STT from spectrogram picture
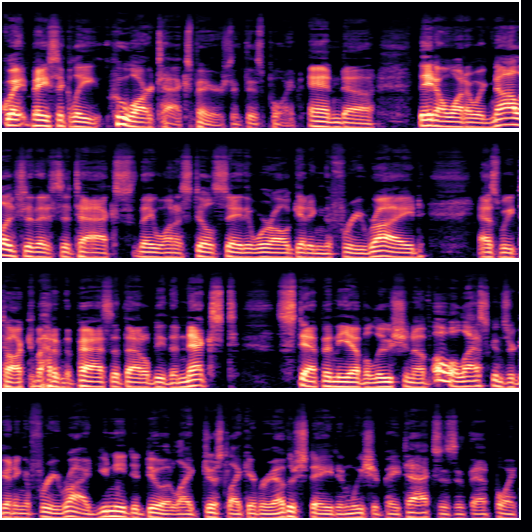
Basically who are taxpayers at this point? And uh, they don't want to acknowledge that it's a tax. They want to still say that we're all getting the free ride. As we talked about in the past that that'll be the next step in the evolution of oh alaskans are getting a free ride. You need to do it like just like every other state and we should pay taxes at that point.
